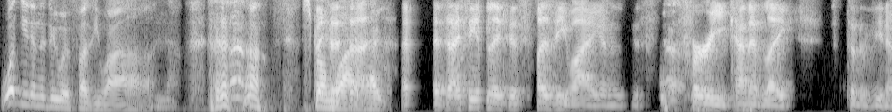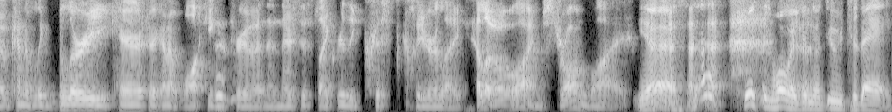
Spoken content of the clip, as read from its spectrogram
what are you gonna do with fuzzy Y? Oh no, strong Y. Uh, right? I, I see like this fuzzy Y and this furry kind of like sort of you know kind of like blurry character kind of walking through and then there's this like really crisp clear like hello i'm strong y. Yes. This is what we're going to do today.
